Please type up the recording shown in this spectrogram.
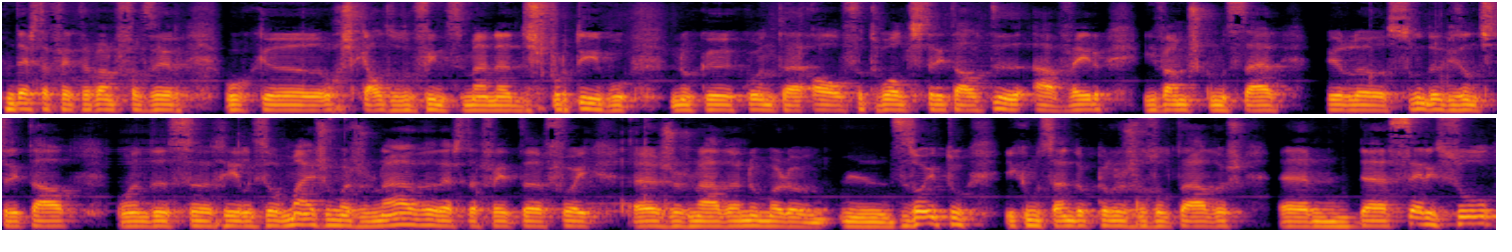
Desta feita vamos fazer o, que, o rescaldo do fim de semana desportivo no que conta ao futebol distrital de Aveiro e vamos começar pela segunda divisão distrital, onde se realizou mais uma jornada. Desta feita foi a jornada número 18 e começando pelos resultados um, da Série Sul,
